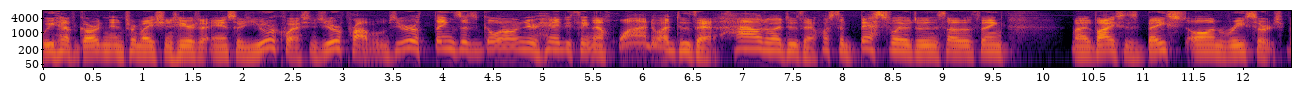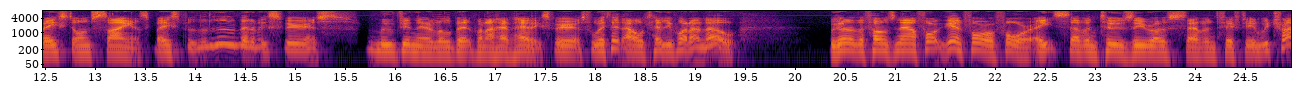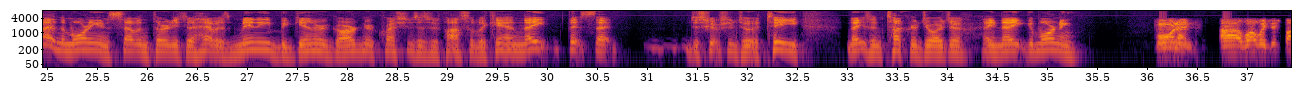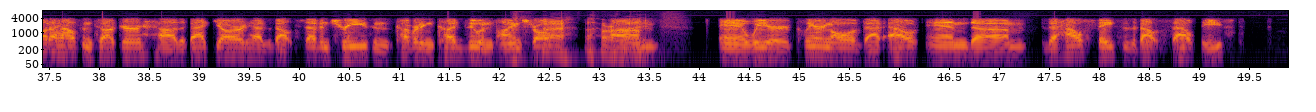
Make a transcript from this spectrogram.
We have garden information here to answer your questions, your problems, your things that's going on in your head. You think, now, why do I do that? How do I do that? What's the best way of doing this other thing? My advice is based on research, based on science, based with a little bit of experience moved in there a little bit. When I have had experience with it, I will tell you what I know. We go to the phones now. For, again, 404-872-0750. And we try in the morning and 7.30 to have as many beginner gardener questions as we possibly can. Nate fits that description to a T. Nate's in Tucker, Georgia. Hey, Nate, good morning. Morning. Uh, well, we just bought a house in Tucker. Uh, the backyard has about seven trees and covered in kudzu and pine straw. all right. Um, and we are clearing all of that out. And um, the house faces about southeast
